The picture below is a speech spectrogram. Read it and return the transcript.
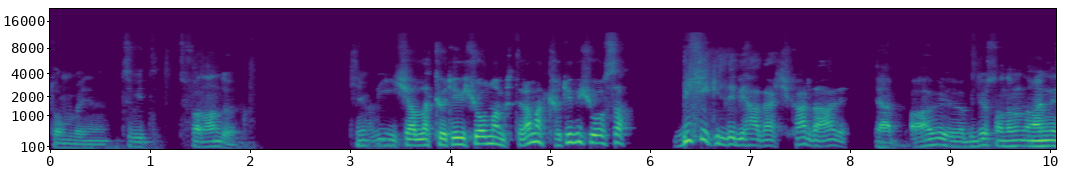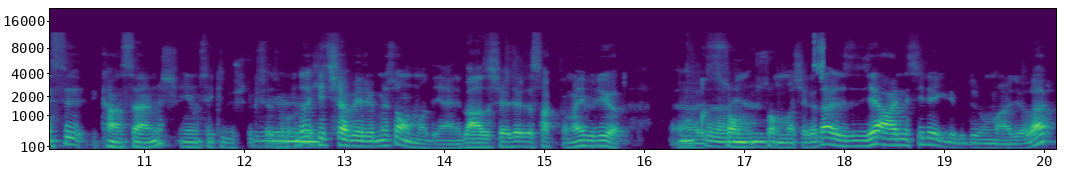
Tom Brady'nin. Tweet falan da yok. Kim? Abi inşallah kötü bir şey olmamıştır ama kötü bir şey olsa bir şekilde bir haber çıkardı abi. Ya abi biliyorsun adamın annesi kansermiş 28.5'lük sezonda. Hmm. Hiç haberimiz olmadı yani. Bazı şeyleri de saklamayı biliyor. Kadar son yani. son maça kadar ya annesiyle ilgili bir durum var diyorlar.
